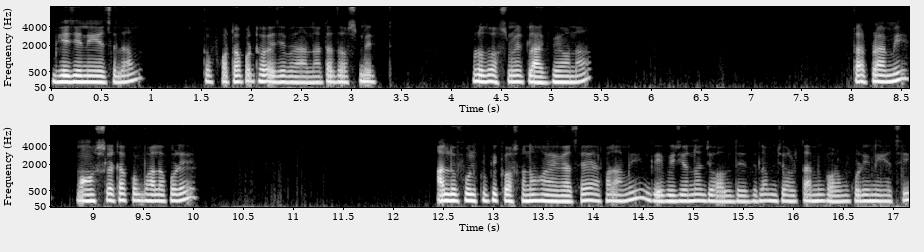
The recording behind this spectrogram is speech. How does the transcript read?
ভেজে নিয়েছিলাম। তো ফটাফট হয়ে যাবে রান্নাটা। দশ মিনিট, পুরো দশ মিনিট লাগবেও না। তারপর আমি মশলাটা খুব ভালো করে আলু ফুলকপি কষানো হয়ে গেছে। এখন আমি গ্রেভির জন্য জল দিয়ে দিলাম। জলটা আমি গরম করে নিয়েছি।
